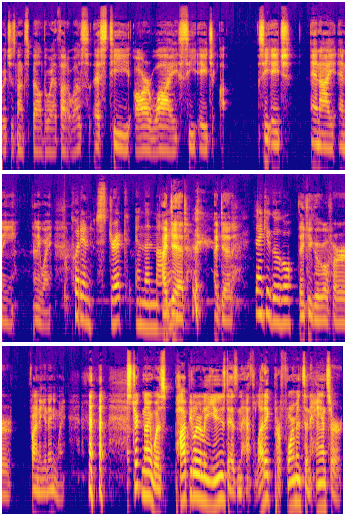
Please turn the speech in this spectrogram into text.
which is not spelled the way I thought it was. S T R Y C H C H N I N E. Anyway, Put in strict and then nine. I did. I did. Thank you, Google. Thank you, Google, for finding it anyway. Strychnine was popularly used as an athletic performance enhancer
